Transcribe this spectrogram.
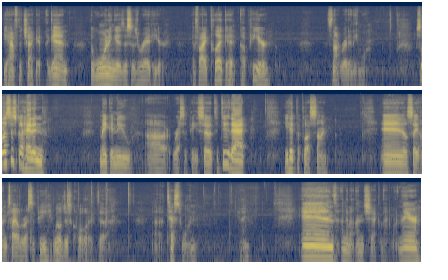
You have to check it. Again, the warning is this is red here. If I click it up here, it's not red anymore. So let's just go ahead and make a new uh, recipe. So to do that, you hit the plus sign, and it'll say untitled recipe. We'll just call it uh, uh, test one. Okay. And I'm going to uncheck that one there.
